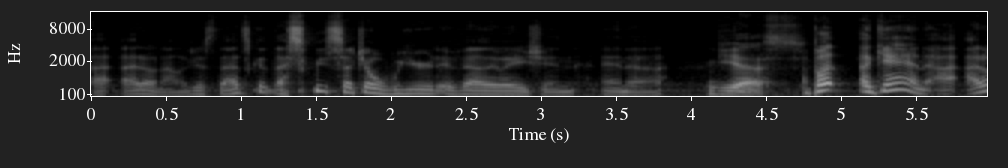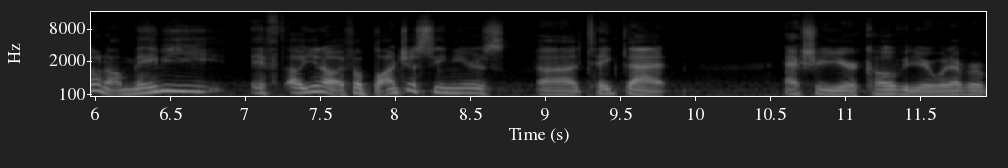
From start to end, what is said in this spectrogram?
I, I don't know, just that's good. That's gonna be such a weird evaluation and uh. Yes. But again, I, I don't know. Maybe if uh, you know if a bunch of seniors uh, take that extra year, COVID year, whatever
